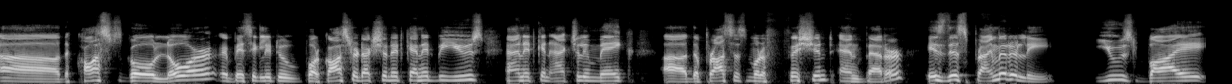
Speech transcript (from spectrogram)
uh, the costs go lower uh, basically to for cost reduction it can it be used and it can actually make uh, the process more efficient and better is this primarily used by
